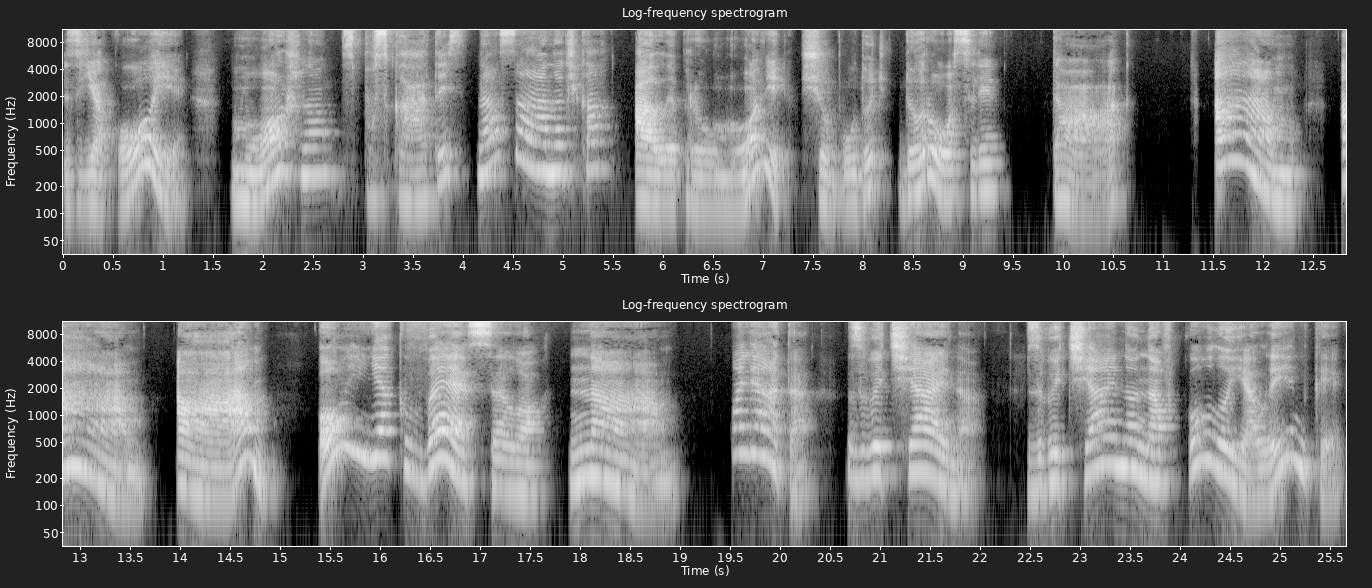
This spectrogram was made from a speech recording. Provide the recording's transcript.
З якої можна спускатись на саночках, але при умові, що будуть дорослі. Так. Ам, ам, ам. Ой, як весело нам. Малята, звичайно, звичайно, навколо ялинки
